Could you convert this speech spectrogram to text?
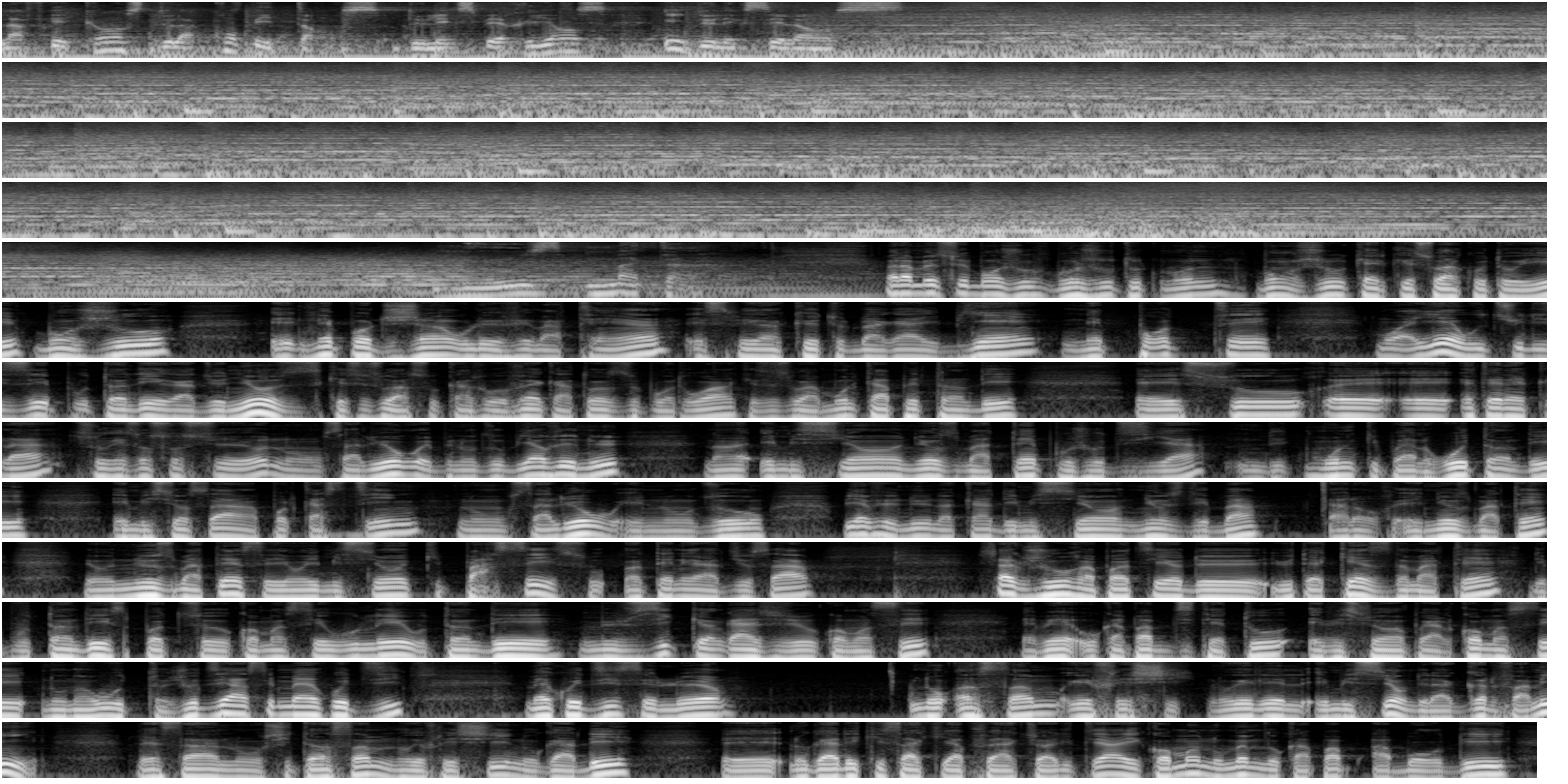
La fréquence de la compétence, de l'expérience et de l'excellence. Madame, Monsieur, bonjour. Bonjour tout le monde. Bonjour, quel que soit côté. Bonjour, et n'importe gens ou lever matin, espérant que tout bagaille bien, n'importe moyen ou utilisé pour tendre Radio News, que ce soit sur 94.3, que ce soit mon cap tendre et sur euh, internet là, sur les réseaux sociaux, nous saluons et nous disons bienvenue dans l'émission News Matin pour aujourd'hui. Les gens qui peuvent retendre l'émission ça en podcasting, nous saluons et nous disons bienvenue dans le cadre d'émission News Débat. Alors, News Matin, News Matin, c'est une émission qui passait sur antenne radio ça chaque jour à partir de 8h15 du matin, de pour tendre spots commencer à rouler ou tendre musique engagée commencer, eh bien, ou capable de dire tout, émission après commencer nous en août. Jeudi c'est mercredi. Mercredi, c'est l'heure nous ensemble réfléchir. Nous l'émission de la grande famille. Nous chiter ensemble, nous réfléchir, nous garder et nous garder qui ça qui a fait actualité et comment nous-mêmes nous capables d'aborder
